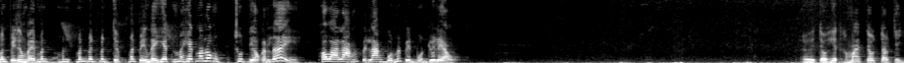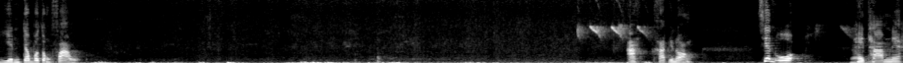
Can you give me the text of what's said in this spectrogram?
มันเป็นจังไดมันมันมันมันมันจะมันเป็นจังไดเฮ็ดมาเฮ็ดมาลงชุดเดียวกันเลย เพราะว่าล่างมันเป็นล่างบนมันเป็นบนอยู่แล้ว เออเจ้าเฮ็ดเข้ามาเจ้าเจ้าใจะเย็นเจ้าบ่ต้องเฝ้าอะค่ะพี่น้องเสี้ยนโอให้ทำเนี่ย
